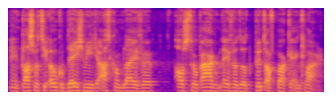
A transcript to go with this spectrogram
In plaats van dat hij ook op deze manier erachter kan blijven, als het erop aankomt, even dat punt afpakken en klaar.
